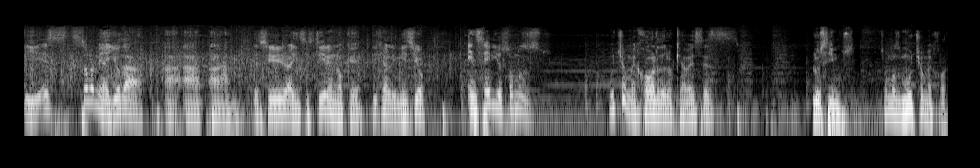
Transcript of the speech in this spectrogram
Y solo me ayuda a, decir, a insistir en lo que dije al inicio. En serio, somos mucho mejor de lo que a veces lucimos. Somos mucho mejor.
